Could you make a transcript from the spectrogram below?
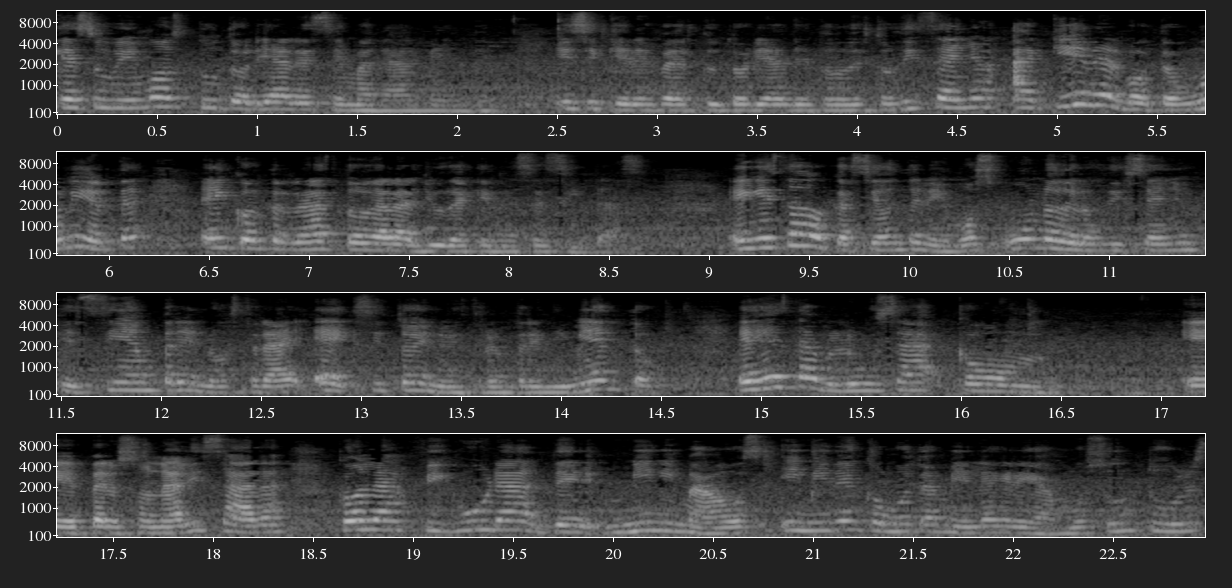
que subimos tutoriales semanalmente. Y si quieres ver tutorial de todos estos diseños, aquí en el botón unirte encontrarás toda la ayuda que necesitas. En esta ocasión tenemos uno de los diseños que siempre nos trae éxito en nuestro emprendimiento. Es esta blusa eh, personalizada con la figura de Minnie Mouse y miren cómo también le agregamos un tools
